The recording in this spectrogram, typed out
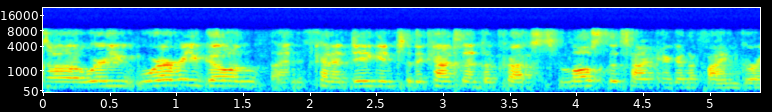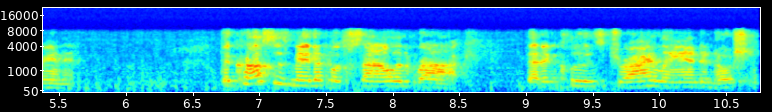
uh, where you wherever you go and, and kind of dig into the continental crust, most of the time you're going to find granite. The crust is made up of solid rock that includes dry land and ocean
